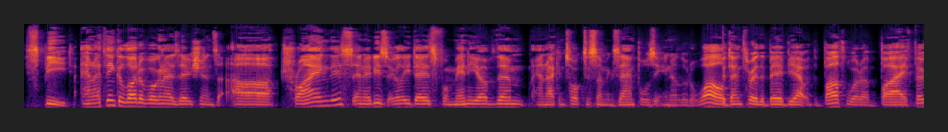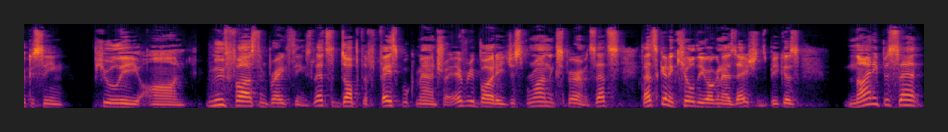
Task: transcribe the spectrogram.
speed. And I think a lot of organizations are trying this, and it is early days for many of them. And I can talk to some examples in a little while. But don't throw the baby out with the bathwater by focusing purely on move fast and break things. Let's adopt the Facebook mantra. Everybody just run experiments. That's that's going to kill the organizations because 90%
